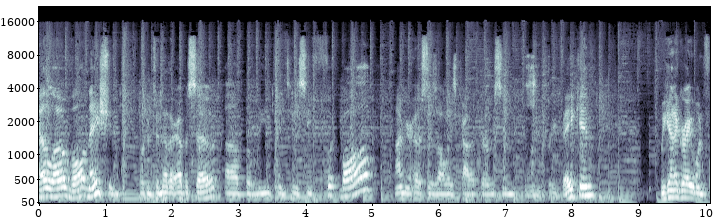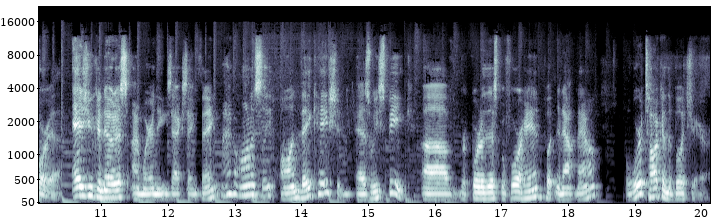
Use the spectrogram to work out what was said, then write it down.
Hello, Vol Nation. Welcome to another episode of Bleav in Tennessee Football. I'm your host, as always, Kyler Kerbyson, one free bacon. We got a great one for you. As you can notice, I'm wearing the exact same thing. I'm honestly on vacation as we speak. Uh, recorded this beforehand, putting it out now. But we're talking the Butch era.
